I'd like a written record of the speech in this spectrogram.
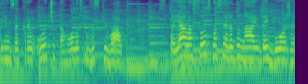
Дрім закрив очі та голосно заспівав. Стояла сосна серед Дунаю, дай Боже.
